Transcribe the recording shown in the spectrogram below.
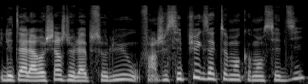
il était à la recherche de l'absolu. Enfin je ne sais plus exactement comment c'est dit.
